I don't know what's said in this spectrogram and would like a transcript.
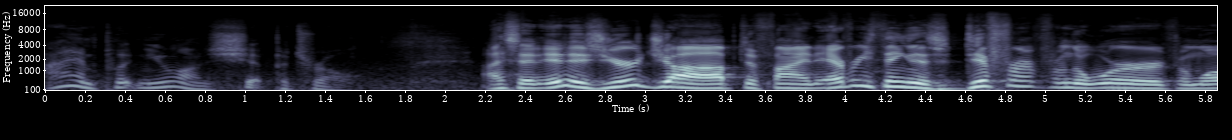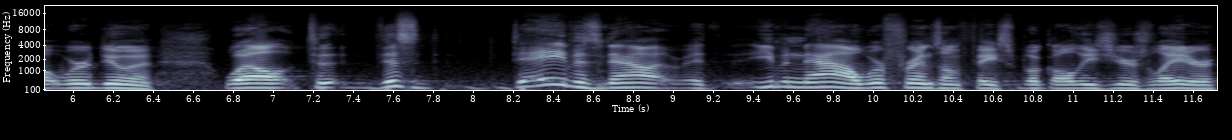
I am putting you on ship patrol. I said, it is your job to find everything that's different from the word from what we're doing. Well, to this Dave is now, even now, we're friends on Facebook all these years later.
